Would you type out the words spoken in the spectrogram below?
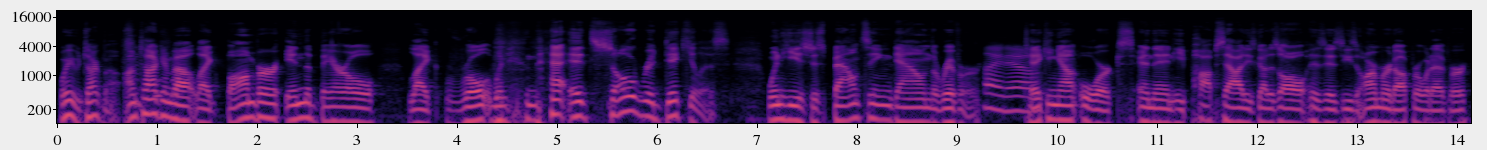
what are you even talking about?" I'm talking about like Bombur in the barrel, like roll when that it's so ridiculous when he's just bouncing down the river, I know. taking out orcs, and then he pops out. He's got his all his, his he's armored up or whatever.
